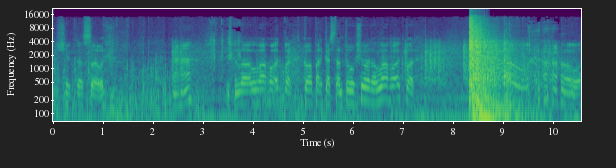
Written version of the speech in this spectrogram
Вообще красавый. Ага. Akbar. Kau parkastan tu syur, Allahu Akbar. Allah.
